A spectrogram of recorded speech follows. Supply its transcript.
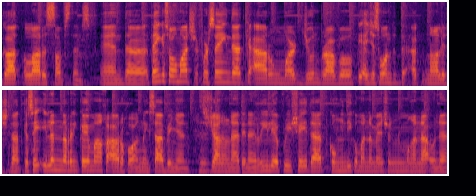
got a lot of substance. And uh, thank you so much for saying that, Kaarong Mark June Bravo. I just wanted to acknowledge that kasi ilan na rin kayo mga kaaro ko ang nagsabi niyan sa channel natin. I really appreciate that. Kung hindi ko man na-mention yung mga nauna,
